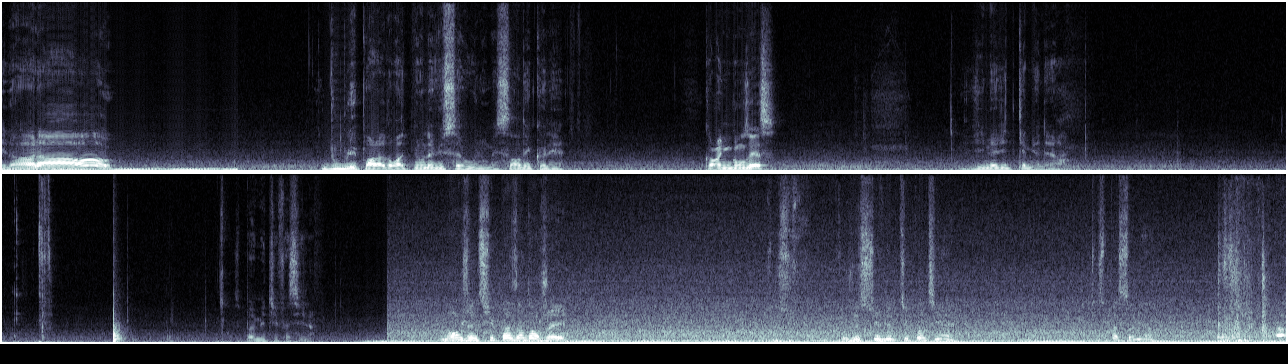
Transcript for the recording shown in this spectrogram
Et là, là, oh doublé par la droite, mais on a vu ça où? Non mais sans déconner. Encore une gonzesse? Vis ma vie de camionneur. C'est pas un métier facile. Non, je ne suis pas en danger. Je, suis le petit pointier. Tout se passe bien. Ah.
